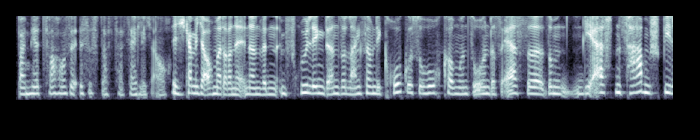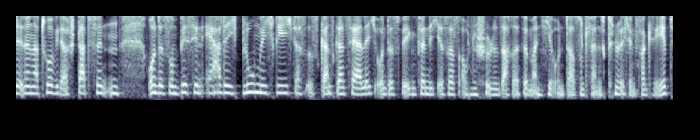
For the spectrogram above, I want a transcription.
bei mir zu Hause ist es das tatsächlich auch. Ich kann mich auch mal daran erinnern, wenn im Frühling dann so langsam die Krokusse hochkommen und so und das erste, so die ersten Farbenspiele in der Natur wieder stattfinden und es so ein bisschen erdig, blumig riecht. Das ist ganz, ganz herrlich und deswegen finde ich, ist das auch eine schöne Sache, wenn man hier und da so ein kleines Knöllchen vergräbt.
